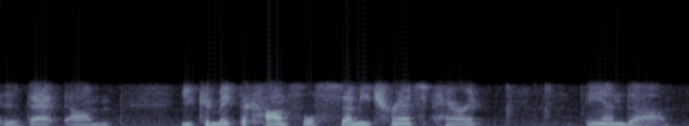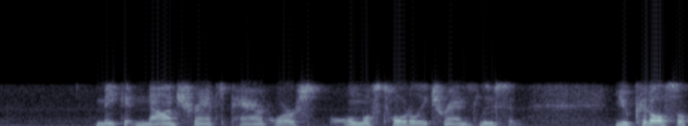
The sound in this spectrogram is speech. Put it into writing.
is that um, you can make the console semi-transparent and uh, make it non-transparent or almost totally translucent. You could also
